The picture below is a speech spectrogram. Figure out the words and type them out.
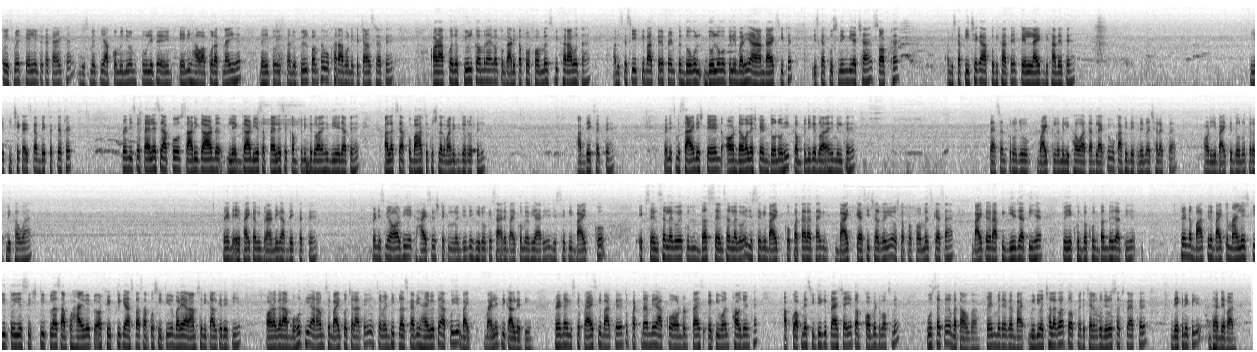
तो इसमें टेन लीटर का टैंक है, जिसमें कि आपको minimum two litre anyhow आपको रखना ही है, नहीं तो इसका जो फ्यूल पंप है वो ख़राब होने के चांस रहते हैं। और आपका जब फ्यूल कम रहेगा तो गाड़ी का परफॉर्मेंस भी ख़राब होता है। अब इसके सीट की बात करें फ्रेंड तो दो दो लोगों के लिए बढ़िया आरामदायक सीट है। इसका कुशनिंग भी अच्छा है सॉफ्ट है। अब इसका पीछे का आपको दिखाते हैं टेल लाइट दिखा देते हैं। ये पीछे का इसका आप देख सकते हैं फ्रेंड फ्रेंड इसमें पहले से आपको साड़ी गार्ड लेग गार्ड ये सब पहले से कंपनी के द्वारा ही दिए जाते हैं। अलग से आपको बाहर से कुछ लगवाने की ज़रूरत नहीं। आप देख सकते हैं। फ्रेंड इसमें साइड स्टैंड और डबल स्टैंड दोनों ही कंपनी के द्वारा ही मिलते हैं। पैसन प्रो जो वाइट कलर में लिखा हुआ आता है ब्लैक पे, वो काफ़ी देखने में अच्छा लगता है। और ये बाइक के दोनों तरफ़ लिखा हुआ है। फ्रेंड एफ़ का भी ब्रांडिंग आप देख सकते हैं। फ्रेंड इसमें और भी एक हाईसेंस टेक्नोलॉजी जो हीरो के सारे बाइकों में भी आ रही है, जिससे कि बाइक को एक सेंसर लगे हुए, कुल दस सेंसर लगे हुए, जिससे कि बाइक को पता रहता है कि बाइक कैसी चल रही है, उसका परफॉर्मेंस कैसा है। बाइक अगर आपकी गिर जाती है तो ये खुद ब खुद बंद हो जाती है। फ्रेंड अब बात करें बाइक के माइलेज की तो ये 60 प्लस आपको हाईवे पे और 50 के आसपास आपको सिटी में बड़े आराम से निकाल के देती है। और अगर आप बहुत ही आराम से बाइक को चलाते हो तो 70 प्लस का भी हाईवे पे आपको ये बाइक माइलेज निकाल देती है। फ्रेंड अगर इसके प्राइस की बात करें तो पटना में आपको on road price eighty one thousand है। आपको अपने सिटी की प्राइस चाहिए तो आप कमेंट बॉक्स में पूछ सकते हैं, मैं बताऊँगा। फ्रेंड मेरे अगर वीडियो अच्छा लगा तो आप मेरे चैनल को ज़रूर सब्सक्राइब करें। देखने के लिए धन्यवाद।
